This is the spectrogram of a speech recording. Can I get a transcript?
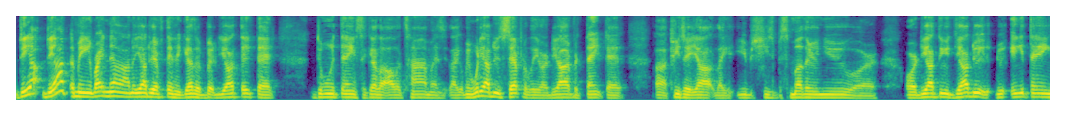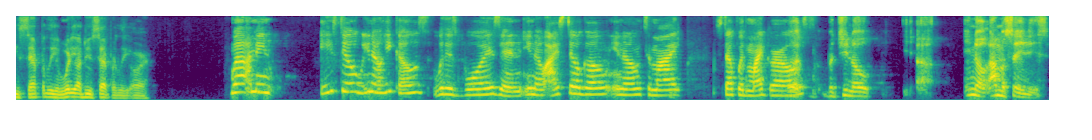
Do y'all? Do y'all? I mean, right now I know y'all do everything together, but do y'all think that doing things together all the time is like? I mean, what do y'all do separately, or do y'all ever think that uh, PJ, y'all like you, she's smothering you, or or do y'all do do y'all do, do anything separately, or what do y'all do separately, or? Well, I mean, he still, you know, he goes with his boys, and you know, I still go, you know, to my stuff with my girls. But, but you know, uh, you know, I'm gonna say this:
